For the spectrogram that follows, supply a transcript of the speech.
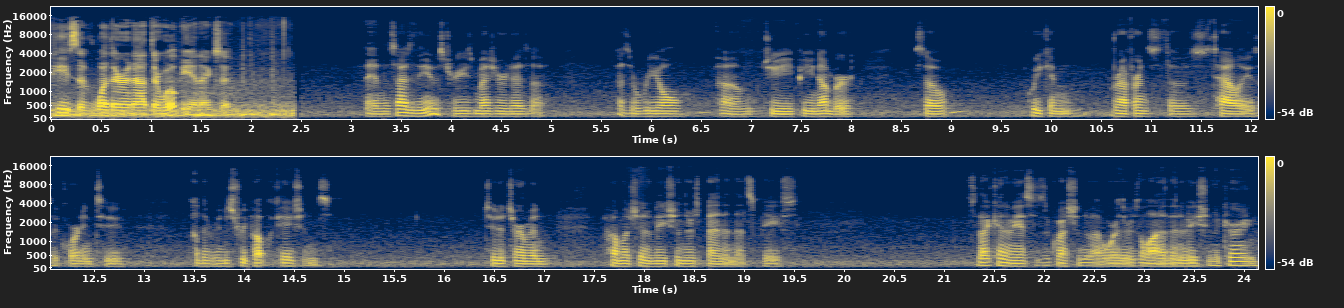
piece of whether or not there will be an exit and the size of the industry is measured as a as a real um, GDP number. So we can reference those tallies according to other industry publications to determine how much innovation there's been in that space. So that kind of answers the question about where there's a lot of innovation occurring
